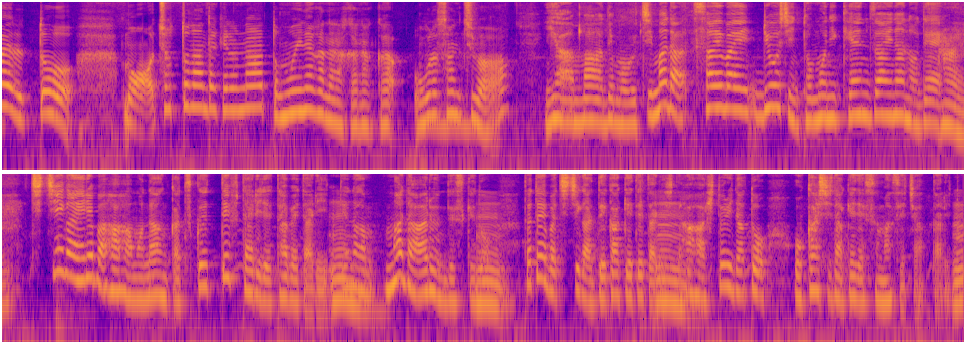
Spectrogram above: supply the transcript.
えるともうちょっとなんだけどなと思いながらなかなか小倉さんちは、いやまあでもうちまだ幸い両親ともに健在なので、はい。父がいれば母も何か作って2人で食べたりっていうのがまだあるんですけど、例えば父が出かけてたりして、母一人だとお菓子だけで済ませちゃったりとか、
